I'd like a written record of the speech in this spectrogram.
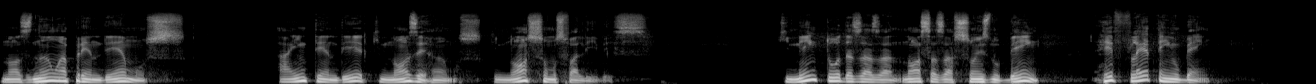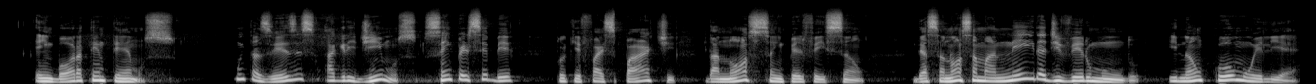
Nós não aprendemos a entender que nós erramos, que nós somos falíveis que nem todas as nossas ações no bem refletem o bem, embora tentemos. Muitas vezes agredimos sem perceber, porque faz parte da nossa imperfeição, dessa nossa maneira de ver o mundo e não como ele é.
